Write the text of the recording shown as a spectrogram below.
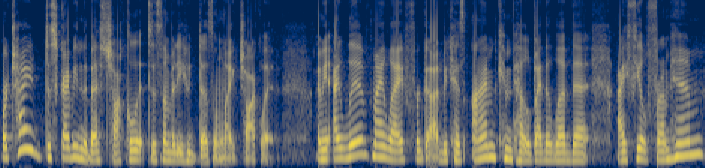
or try describing the best chocolate to somebody who doesn't like chocolate. I mean, I live my life for God because I'm compelled by the love that I feel from Him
